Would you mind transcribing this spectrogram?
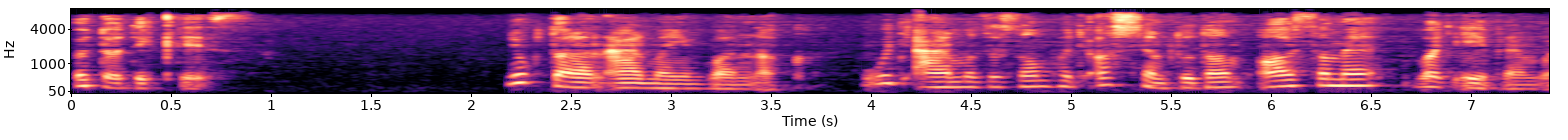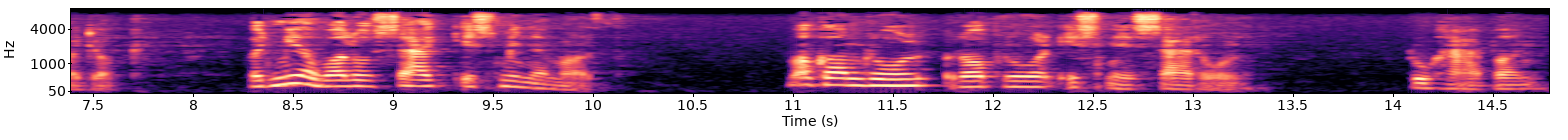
Ötödik rész Nyugtalan álmaim vannak. Úgy álmodozom, hogy azt sem tudom, alszom-e, vagy ébren vagyok. Hogy mi a valóság, és mi nem az. Magamról, Robról és Nésáról. Ruhában.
